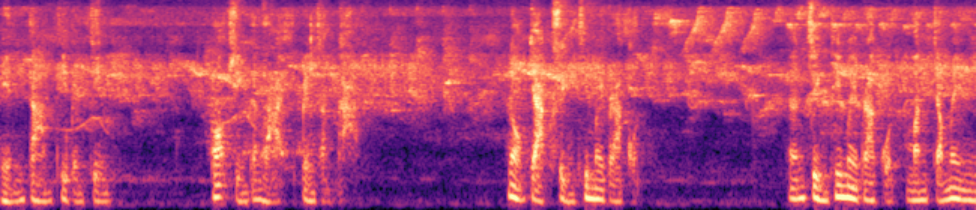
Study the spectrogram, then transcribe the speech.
เห็นตามที่เป็นจริง เพราะสิ่งทั้งหลายเป็นสังขาร นอกจากสิ่งที่ไม่ปรากฏฉะนั้นสิ่งที่ไม่ปรากฏมันจะไม่มี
